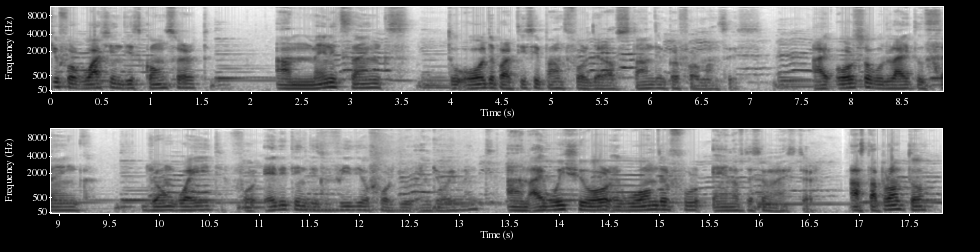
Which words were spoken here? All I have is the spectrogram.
Thank you for watching this concert and many thanks to all the participants for their outstanding performances. I also would like to thank John Wade for editing this video for your enjoyment and I wish you all a wonderful end of the semester. Hasta pronto!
